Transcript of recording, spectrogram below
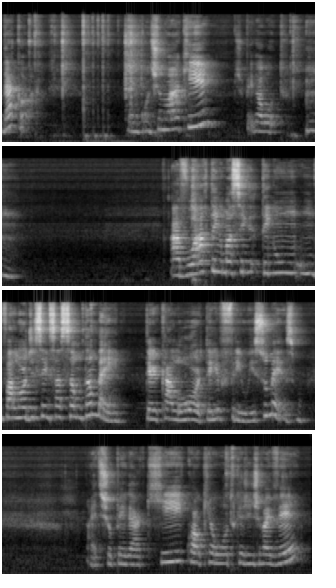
D'accord. Vamos continuar aqui. Deixa eu pegar outro. Hum. Avoir tem, uma, tem um, um valor de sensação também. Ter calor, ter frio, isso mesmo. Aí deixa eu pegar aqui, qual que é o outro que a gente vai ver?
